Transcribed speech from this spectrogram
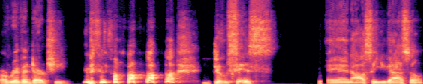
arrivederci, deuces, and I'll see you guys soon.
